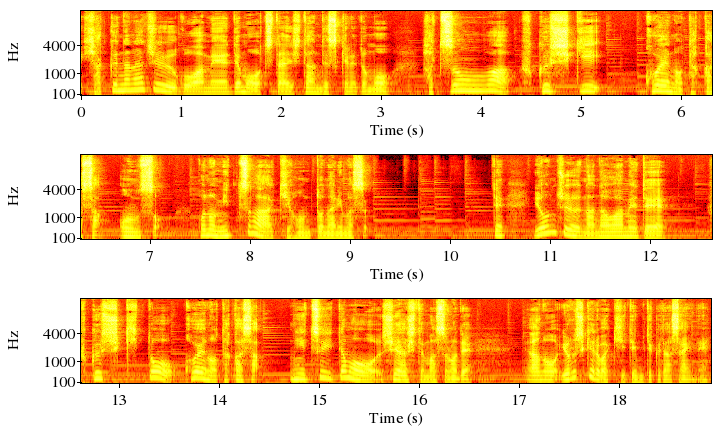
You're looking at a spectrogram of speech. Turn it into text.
175話目でもお伝えしたんですけれども、発音は腹式、声の高さ、音素、この3つが基本となります。で、47話目で腹式と声の高さについてもシェアしてますので、あの、よろしければ聞いてみてくださいね。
